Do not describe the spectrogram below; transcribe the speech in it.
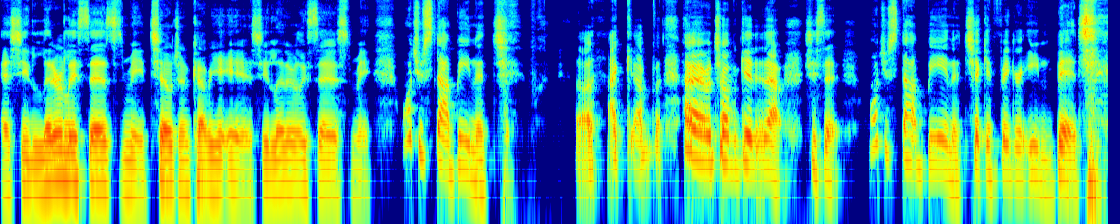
And she literally says to me, "Children, cover your ears." She literally says to me, "Why don't you stop being a?" Ch- I, I, I'm having trouble getting it out. She said, "Why don't you stop being a chicken finger eating bitch?"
